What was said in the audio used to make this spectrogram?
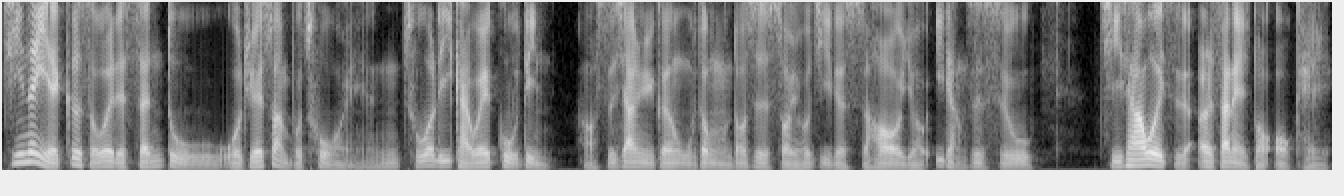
其实呢也各守卫的深度，我觉得算不错诶。除了李凯威固定。好，石祥宇跟吴东龙都是手游级的时候有一两次失误，其他位置二三垒都 OK，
